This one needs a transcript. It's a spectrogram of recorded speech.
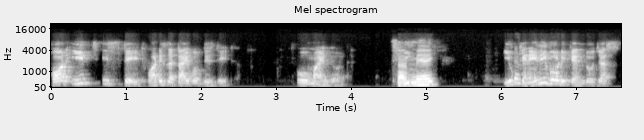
For each state, what is the type of this data? Oh my God. Sir, may I? You Sir. can, anybody can do, just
